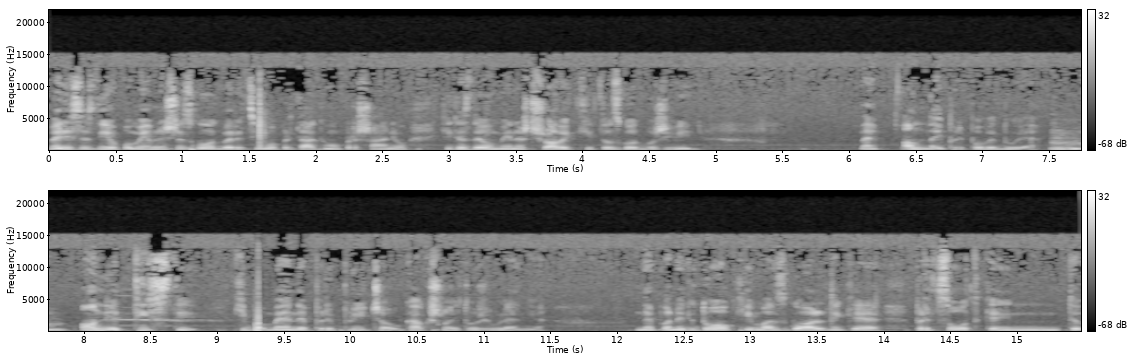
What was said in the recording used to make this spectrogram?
Meni se zdijo pomembnejše zgodbe, recimo pri takem vprašanju, ki ga zdaj omenjaš, človek, ki to zgodbo živi. Ne? On naj pripoveduje. Mm. On je tisti, ki bo mene prepričal, kakšno je to življenje. Ne pa nekdo, ki ima zgolj neke predsotke in te,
